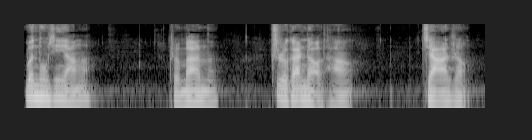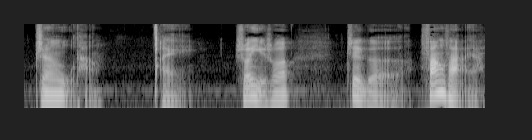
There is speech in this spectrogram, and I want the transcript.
温通心阳啊。怎么办呢？炙甘草汤加上真武汤，哎，所以说这个方法呀，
